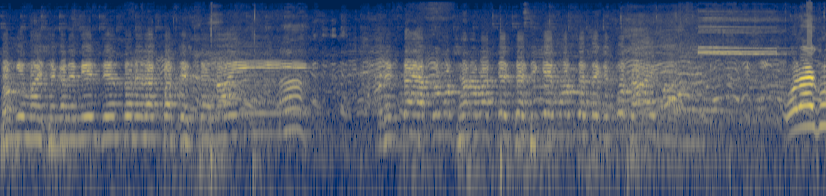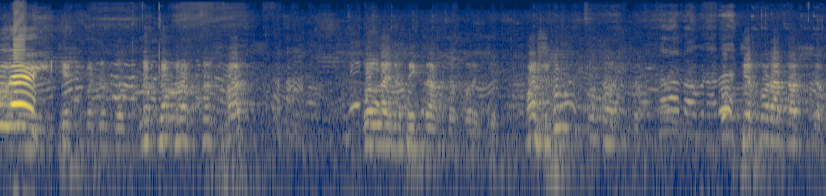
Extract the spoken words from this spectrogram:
ভঙ্গিমায় সেখানে নিজ নিয়ন্ত্রণে রাখবার চেষ্টা নয় অনেকটাই আক্রমণ সারাবার চেষ্টা ঠিক এই মুহূর্তে থেকে কোথায়? ওরাই গুললে শেষ পর্যন্ত শট গোল্লায় অতিক্রান্ত করেছে। অসংখ্য দর্শক উপচে পড়া দর্শক।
